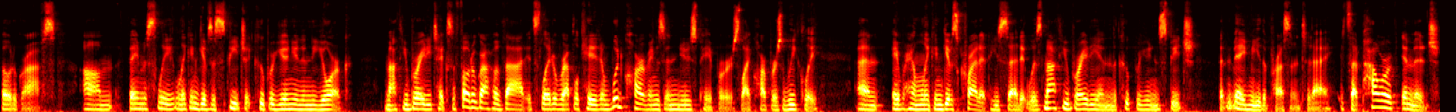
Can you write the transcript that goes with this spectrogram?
photographs. Um, famously, Lincoln gives a speech at Cooper Union in New York. Matthew Brady takes a photograph of that. It's later replicated in wood carvings in newspapers like Harper's Weekly. And Abraham Lincoln gives credit. He said, It was Mathew Brady in the Cooper Union speech that made me the president today. It's that power of image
